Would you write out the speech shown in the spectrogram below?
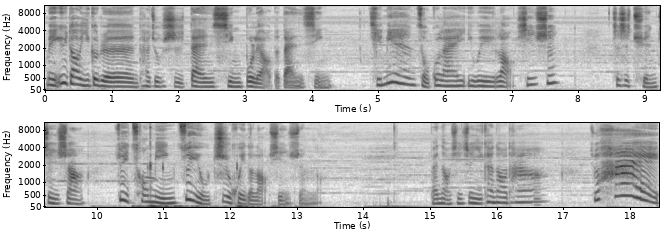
每遇到一个人，他就是担心不了的担心。前面走过来一位老先生，这是全镇上最聪明、最有智慧的老先生了。烦恼先生一看到他，说：“嗨，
